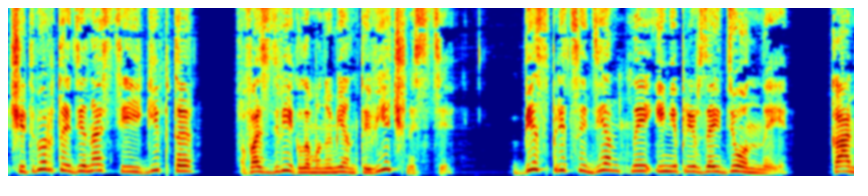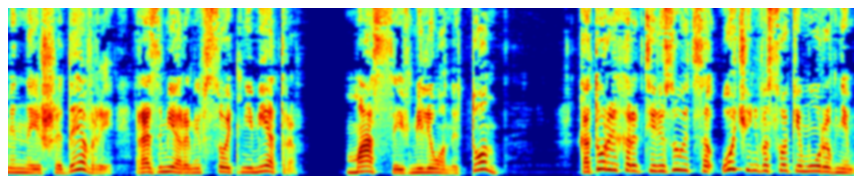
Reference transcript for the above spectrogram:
четвертая династия Египта воздвигла монументы вечности, беспрецедентные и непревзойденные каменные шедевры размерами в сотни метров, массой в миллионы тонн, которые характеризуются очень высоким уровнем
